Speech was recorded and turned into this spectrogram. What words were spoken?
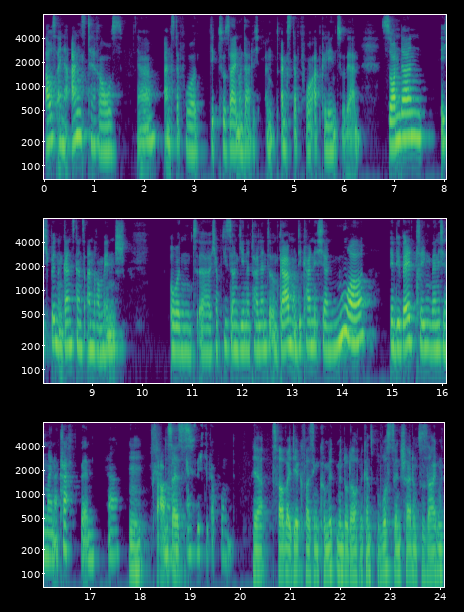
aus einer Angst heraus. Ja, Angst davor, dick zu sein und dadurch Angst davor, abgelehnt zu werden, sondern ich bin ein ganz, ganz anderer Mensch und äh, ich habe diese und jene Talente und Gaben und die kann ich ja nur in die Welt bringen, wenn ich in meiner Kraft bin. Ja, mhm. das war auch das heißt, ein ganz wichtiger Punkt. Ja, es war bei dir quasi ein Commitment oder auch eine ganz bewusste Entscheidung zu sagen,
